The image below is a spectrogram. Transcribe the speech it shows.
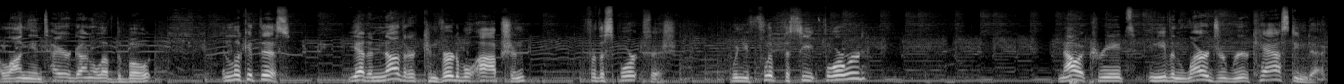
along the entire gunnel of the boat. And look at this, yet another convertible option for the Sportfish. When you flip the seat forward, now it creates an even larger rear casting deck.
